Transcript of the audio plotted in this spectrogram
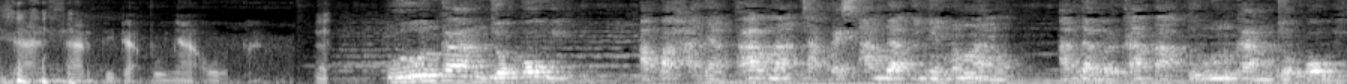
dasar tidak punya otak turunkan Jokowi. Apa hanya karena capres Anda ingin menang, Anda berkata turunkan Jokowi?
